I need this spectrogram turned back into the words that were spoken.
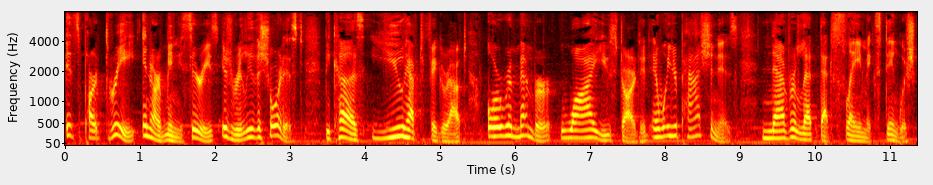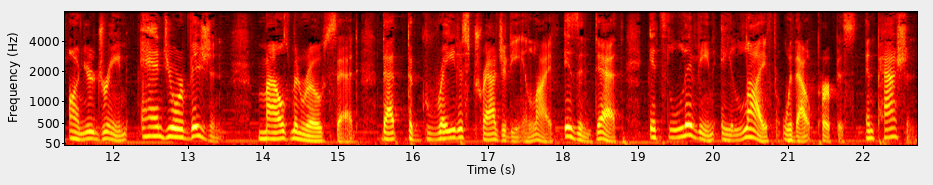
it's part three in our mini series is really the shortest because you have to figure out or remember why you started and what your passion is. Never let that flame extinguish on your dream and your vision. Myles Munroe said that the greatest tragedy in life isn't death, it's living a life without purpose and passion.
